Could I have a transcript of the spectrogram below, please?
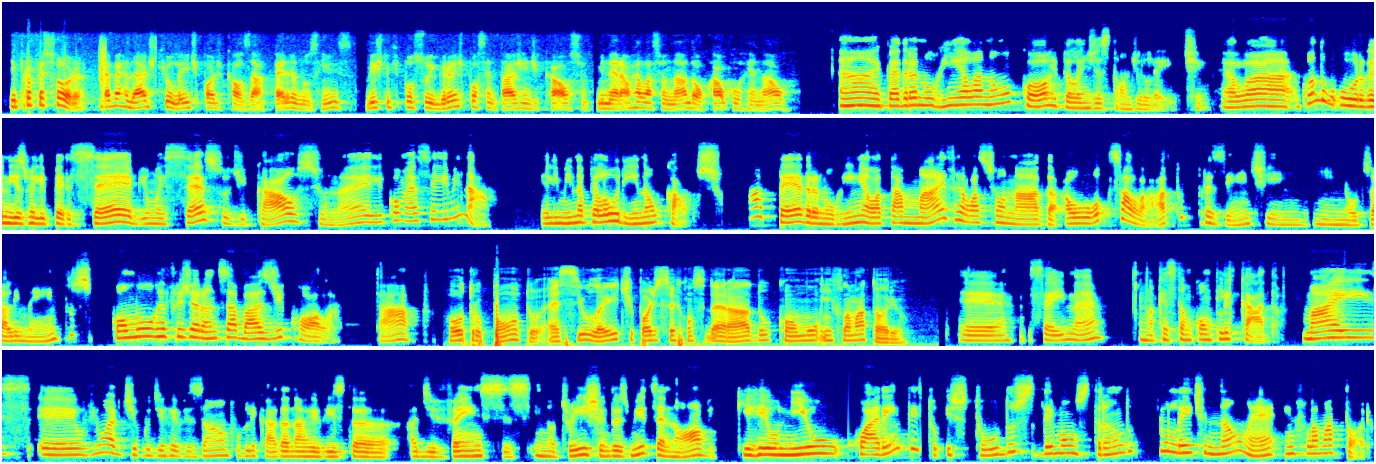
E professora, é verdade que o leite pode causar pedra nos rins, visto que possui grande porcentagem de cálcio, mineral relacionado ao cálculo renal? Ai, pedra no rim, ela não ocorre pela ingestão de leite. Ela, quando o organismo ele percebe um excesso de cálcio, né, ele começa a eliminar. Elimina pela urina o cálcio. A pedra no rim, ela está mais relacionada ao oxalato, presente em, em outros alimentos, como refrigerantes à base de cola, tá? Outro ponto é se o leite pode ser considerado como inflamatório. É, isso aí, né? Uma questão complicada. Mas é, eu vi um artigo de revisão publicada na revista Advances in Nutrition em 2019 que reuniu 40 estudos demonstrando que o leite não é inflamatório.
